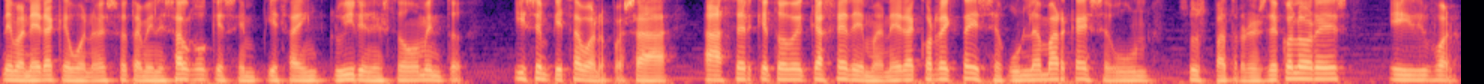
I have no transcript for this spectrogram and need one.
De manera que, bueno, eso también es algo que se empieza a incluir en este momento y se empieza, bueno, pues a, hacer que todo encaje de manera correcta y según la marca y según sus patrones de colores y, bueno,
